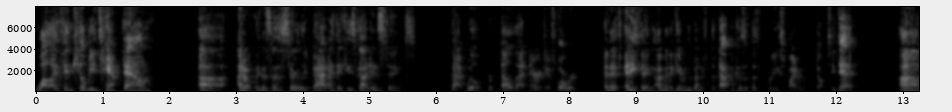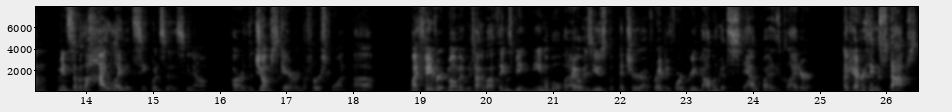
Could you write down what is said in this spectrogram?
While I think he'll be tamped down, uh, I don't think that's necessarily bad. I think he's got instincts that will propel that narrative forward. And if anything, I'm going to give him the benefit of the doubt because of the three Spider-Man films he did. Um, I mean, some of the highlighted sequences, you know, are the jump scare in the first one. Uh, my favorite moment. We talk about things being memeable, but I always use the picture of right before Green Goblin gets stabbed by his glider. Like everything stops,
